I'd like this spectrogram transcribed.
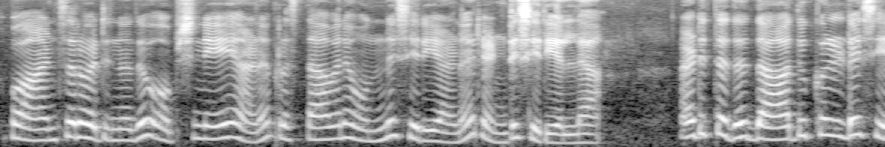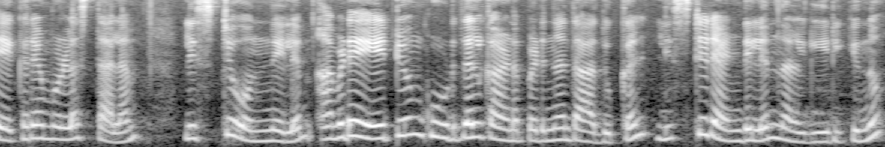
അപ്പോൾ ആൻസർ വരുന്നത് ഓപ്ഷൻ എ ആണ്. പ്രസ്താവന ഒന്ന് ശരിയാണ് രണ്ട് ശരിയല്ല. അടുത്തത് ധാതുക്കളുടെ ശേഖരമുള്ള സ്ഥലം ലിസ്റ്റ് ഒന്നിലും. അവിടെ ഏറ്റവും കൂടുതൽ കാണപ്പെടുന്ന ധാതുക്കൾ ലിസ്റ്റ് രണ്ടിലും നൽകിയിരിക്കുന്നു.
